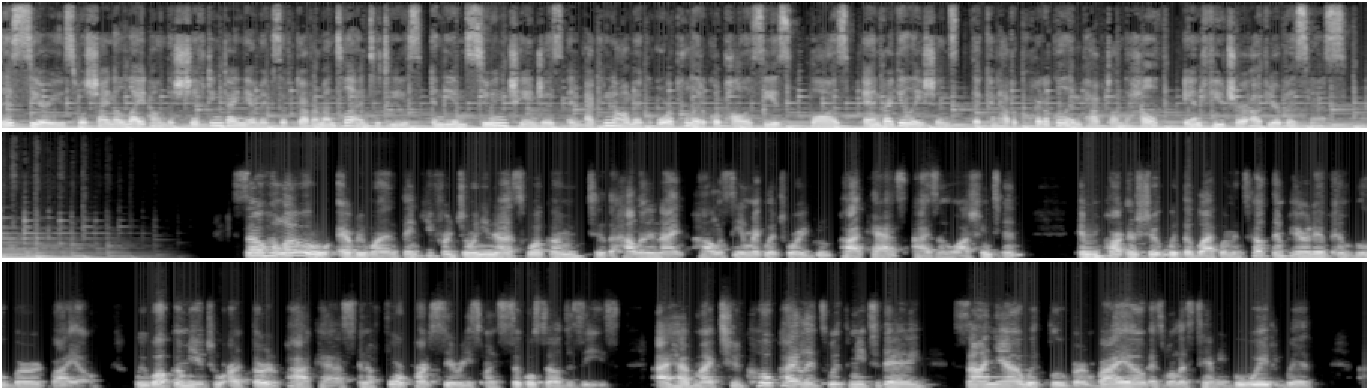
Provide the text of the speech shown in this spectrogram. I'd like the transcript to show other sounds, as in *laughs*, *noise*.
This series will shine a light on the shifting dynamics of governmental entities and the ensuing changes in economic or political policies, laws, and regulations that can have a critical impact on the health and future of your business. So, hello, everyone. Thank you for joining us. Welcome to the Holland and Knight Policy and Regulatory Group podcast, Eyes on Washington, in partnership with the Black Women's Health Imperative and Bluebird Bio. We welcome you to our third podcast in a four part series on sickle cell disease. I have my two co pilots with me today Sonya with Bluebird Bio, as well as Tammy Boyd with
